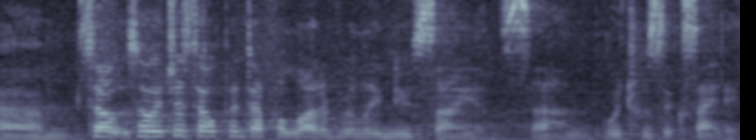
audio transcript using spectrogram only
Um, so, so it just opened up a lot of really new science, um, which was exciting.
